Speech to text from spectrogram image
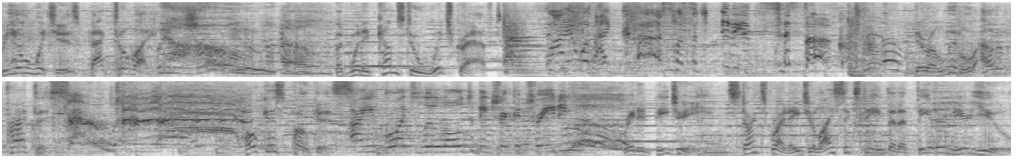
real witches back to life. We're home. But when it comes to witchcraft, Why was I cursed with such idiot sisters? they're a little out of practice. Hocus Pocus, Are you boys a little old to be trick or treating? rated PG, starts Friday, July 16th at a theater near you.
